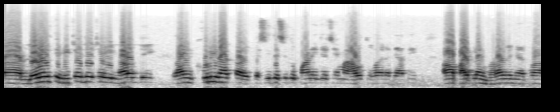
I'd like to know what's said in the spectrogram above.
એ લેવલથી નીચે જે છે એ નળની લાઈન ખુલી રાખતા હોય કે સીધે સીધું પાણી જે છે એમાં આવતું હોય અને ત્યાંથી પાઇપલાઇન ભરાવીને અથવા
